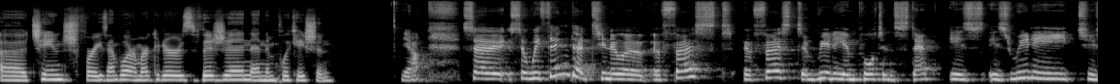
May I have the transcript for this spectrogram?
uh, change, for example, our marketers' vision and implication? Yeah. So so we think that you know a, a first a first really important step is is really to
